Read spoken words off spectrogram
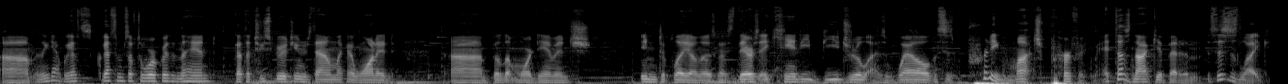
Um, and then yeah, we got, we got some stuff to work with in the hand. Got the two Spiritombs down like I wanted. Uh, build up more damage into play on those guys. There's a Candy Beedrill as well. This is pretty much perfect, man. It does not get better than this. This is like,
